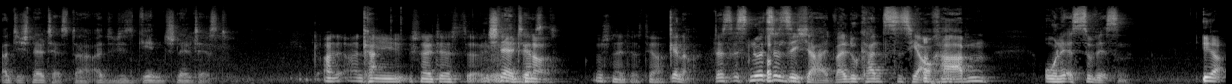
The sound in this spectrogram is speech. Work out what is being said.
Anti-Schnelltest da, also diesen Gen-Schnelltest. An- Anti-Schnelltest. Ein Schnelltest. Genau, ein Schnelltest, ja. Genau. Das ist nur zur Sicherheit, weil du kannst es ja auch haben, ohne es zu wissen. Ja,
